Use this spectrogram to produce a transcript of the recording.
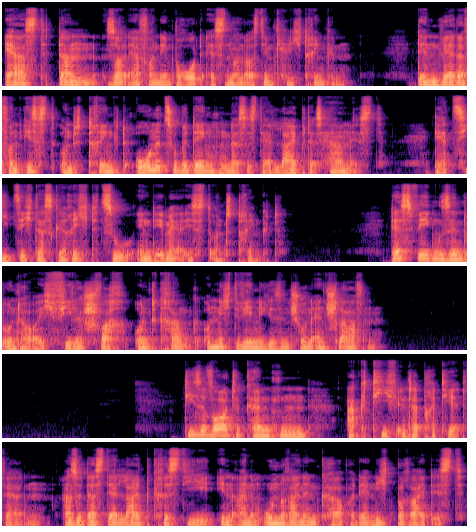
Erst dann soll er von dem Brot essen und aus dem Kelch trinken. Denn wer davon isst und trinkt, ohne zu bedenken, dass es der Leib des Herrn ist, der zieht sich das Gericht zu, indem er isst und trinkt. Deswegen sind unter euch viele schwach und krank, und nicht wenige sind schon entschlafen. Diese Worte könnten aktiv interpretiert werden, also dass der Leib Christi in einem unreinen Körper, der nicht bereit ist,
